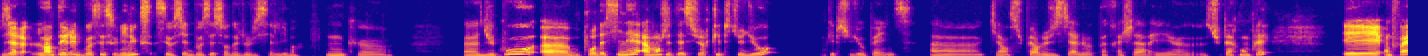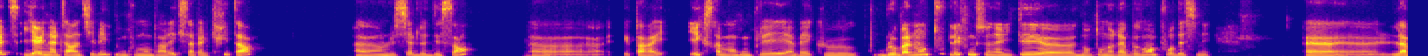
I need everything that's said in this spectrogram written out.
veux dire, l'intérêt de bosser sous Linux, c'est aussi de bosser sur des logiciels libres. Donc du coup, pour dessiner, avant j'étais sur Clip Studio, Clip Studio Paint, qui est un super logiciel, pas très cher et super complet et en fait, il y a une alternative donc on en parlait, qui s'appelle Krita, un logiciel de dessin, Mhm. heu et pareil, extrêmement complet avec, heu, globalement toutes les fonctionnalités, dont on aurait besoin pour dessiner. La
